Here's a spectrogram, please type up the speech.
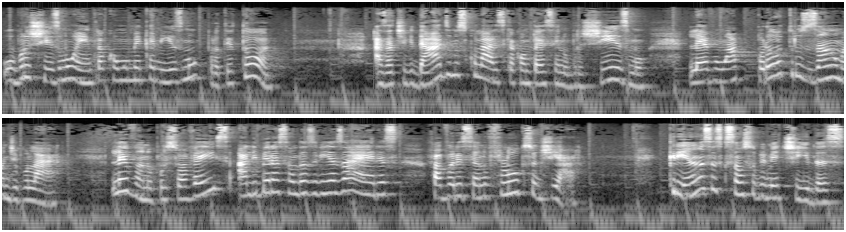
o bruxismo entra como mecanismo protetor. As atividades musculares que acontecem no bruxismo levam à protrusão mandibular, levando por sua vez à liberação das vias aéreas, favorecendo o fluxo de ar. Crianças que são submetidas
